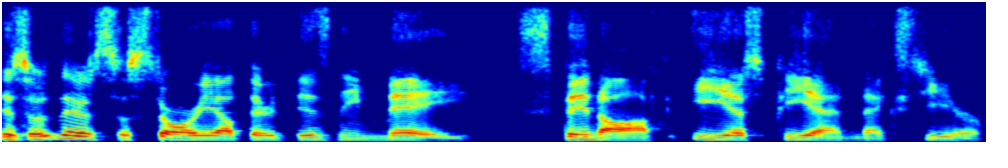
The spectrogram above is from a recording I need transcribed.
There's a, there's a story out there. Disney may spin off ESPN next year.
